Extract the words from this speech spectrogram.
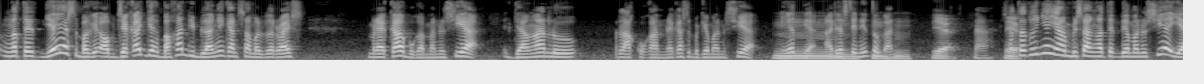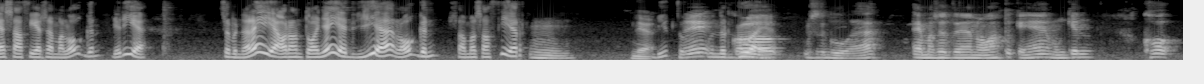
ngetreat dia ya sebagai objek aja. Bahkan dibilangin kan sama Dr. Rice, mereka bukan manusia. Jangan lu perlakukan mereka sebagai manusia. Ingat ya, ada scene itu kan. Hmm. yeah Nah, Iya. satu-satunya yang bisa ngetreat dia manusia ya Xavier sama Logan. Jadi ya sebenarnya ya orang tuanya ya dia Logan sama Xavier Hmm. Yeah gitu Ini menurut kalau gua ya. maksud gua, eh maksudnya Noah tuh kayaknya mungkin kok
